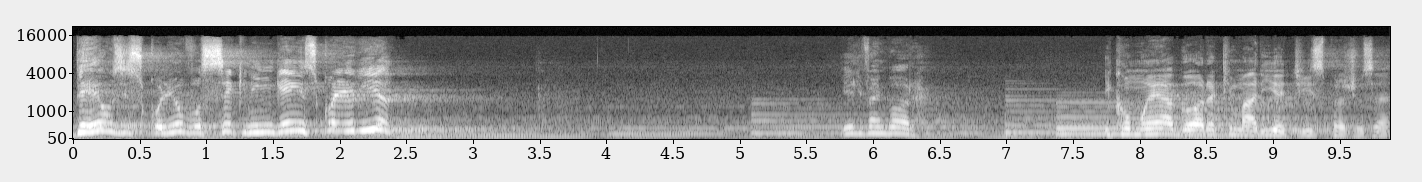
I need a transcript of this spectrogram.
Deus escolheu você que ninguém escolheria. E ele vai embora. E como é agora que Maria diz para José?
